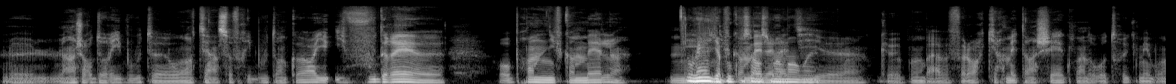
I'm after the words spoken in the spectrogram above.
le, un genre de reboot ou un soft reboot encore. Il, il voudrait reprendre Neve Campbell. Mais Oui, il y a beaucoup ça en ce moment, dit, ouais. euh, que bon bah va falloir qu'il remette un chèque ou un gros truc, mais bon,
